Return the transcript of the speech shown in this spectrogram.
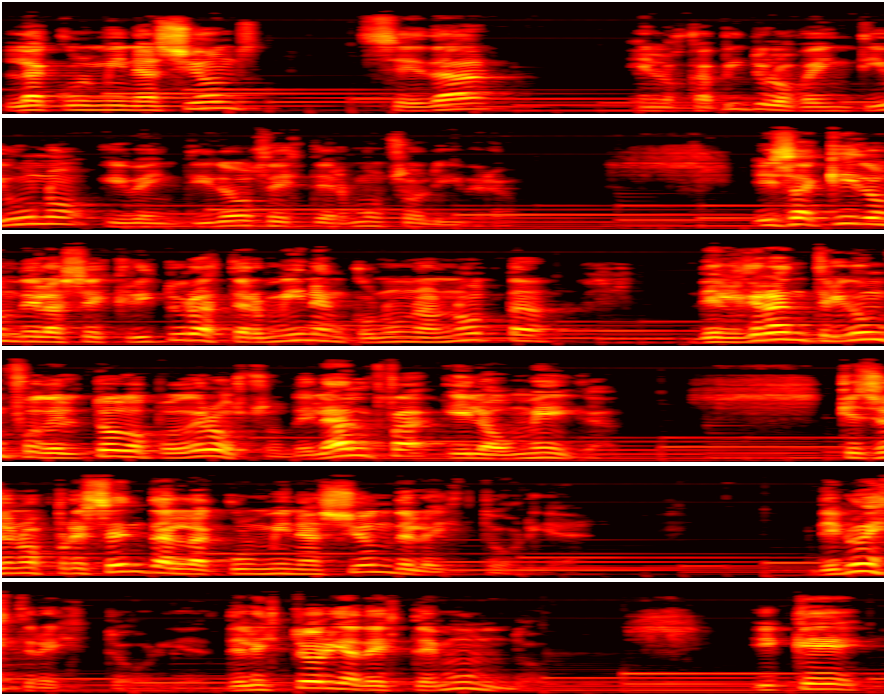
la culminación se da en los capítulos 21 y 22 de este hermoso libro. Es aquí donde las escrituras terminan con una nota del gran triunfo del Todopoderoso, del Alfa y la Omega, que se nos presenta en la culminación de la historia, de nuestra historia, de la historia de este mundo, y que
